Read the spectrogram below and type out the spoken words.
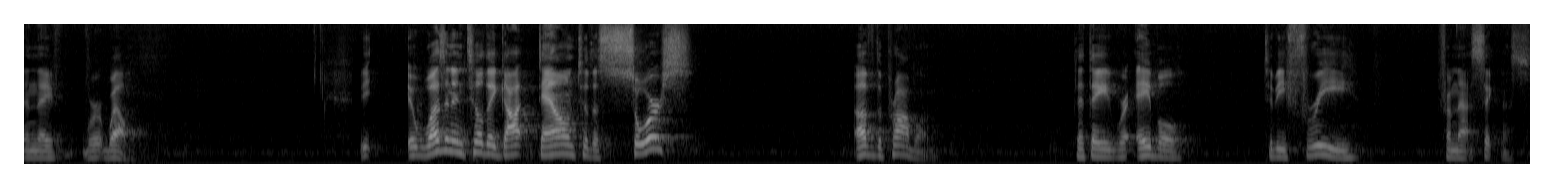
and they were well. It wasn't until they got down to the source of the problem that they were able to be free from that sickness.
